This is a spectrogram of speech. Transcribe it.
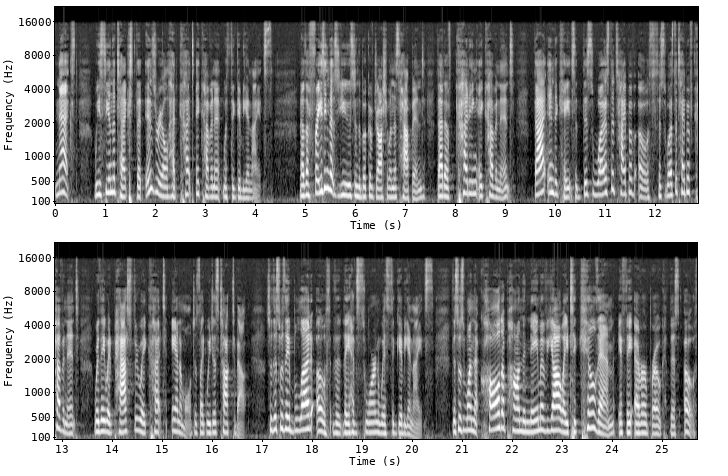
Next, we see in the text that Israel had cut a covenant with the Gibeonites. Now, the phrasing that's used in the book of Joshua when this happened, that of cutting a covenant, that indicates that this was the type of oath, this was the type of covenant where they would pass through a cut animal, just like we just talked about. So this was a blood oath that they had sworn with the Gibeonites. This was one that called upon the name of Yahweh to kill them if they ever broke this oath.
